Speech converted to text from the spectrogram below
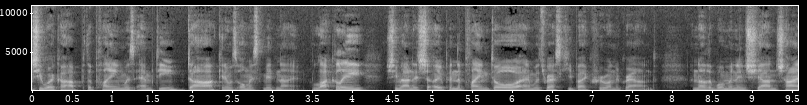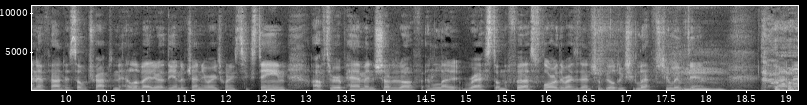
she woke up, the plane was empty, dark, and it was almost midnight. Luckily, she managed to open the plane door and was rescued by crew on the ground. Another woman in Xi'an, China found herself trapped in an elevator at the end of January 2016 after a repairman shut it off and let it rest on the first floor of the residential building she left she lived in.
